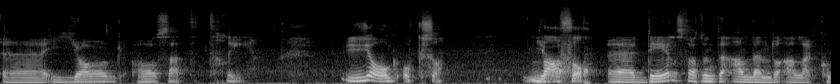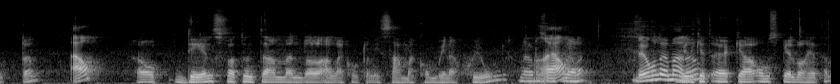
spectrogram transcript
Eh, jag har satt tre. Jag också. Ja. Varför? Eh, dels för att du inte använder alla korten. Ja, Och dels för att du inte använder alla korten i samma kombination när du Ja. spelar det. det håller jag med. Vilket ökar omspelbarheten.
